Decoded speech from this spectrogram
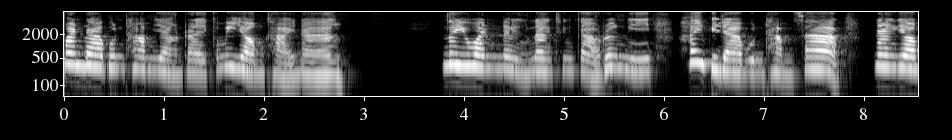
มารดาบุญธรรมอย่างไรก็ไม่ยอมขายนาง ในวันหนึ่งนางจึงกล่าวเรื่องนี้ให้บิดาบุญธรรมทราบ นางยอม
